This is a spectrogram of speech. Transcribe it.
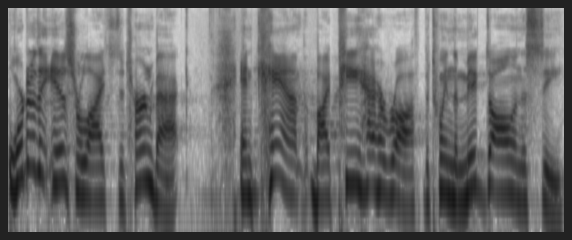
Order the Israelites to turn back and camp by Pi Hahiroth between the Migdol and the sea.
